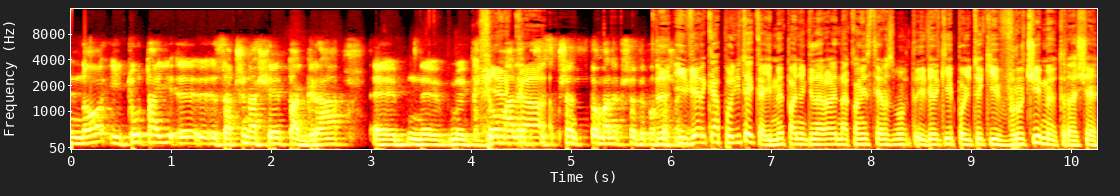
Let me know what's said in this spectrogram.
No i tutaj zaczyna się ta gra, kto wielka, ma lepszy sprzęt, kto ma lepsze wyposażenie. I wielka polityka. I my, panie generale, na koniec tej rozmowy, tej wielkiej polityki wrócimy, która się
